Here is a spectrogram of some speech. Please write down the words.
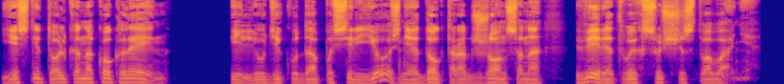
есть не только на Коклейн, и люди куда посерьезнее доктора Джонсона верят в их существование.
